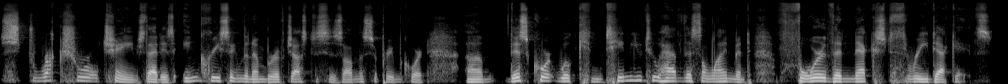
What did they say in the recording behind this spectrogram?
structural change, that is, increasing the number of justices on the Supreme Court, um, this court will continue to have this alignment for the next three decades.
